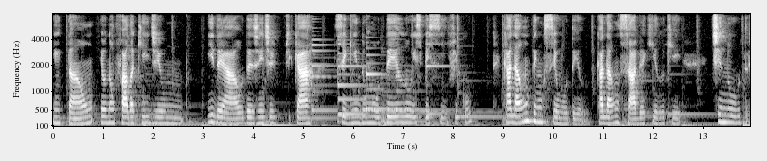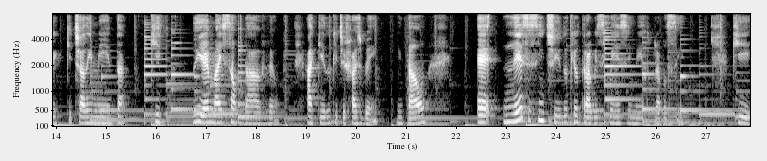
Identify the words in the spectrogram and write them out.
Então, eu não falo aqui de um ideal da gente ficar seguindo um modelo específico. Cada um tem o seu modelo, cada um sabe aquilo que te nutre, que te alimenta, que lhe é mais saudável, aquilo que te faz bem. Então, é nesse sentido que eu trago esse conhecimento para você, que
